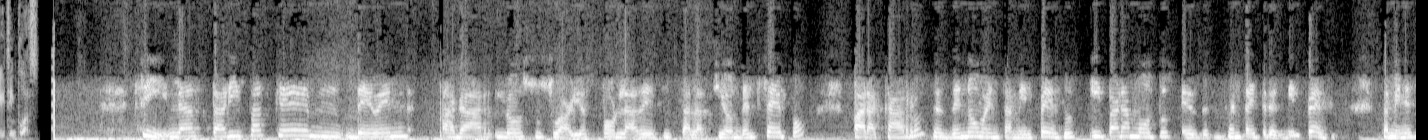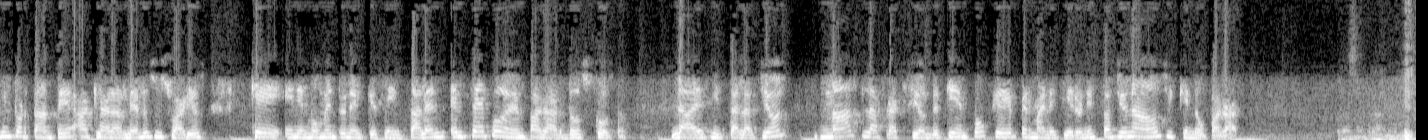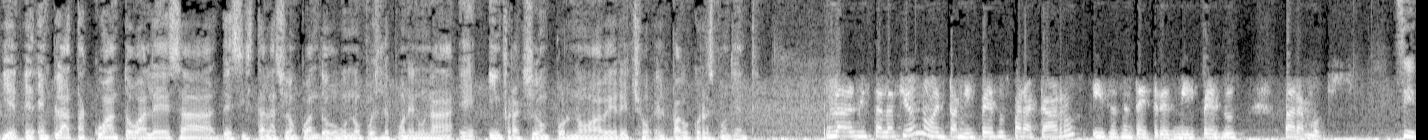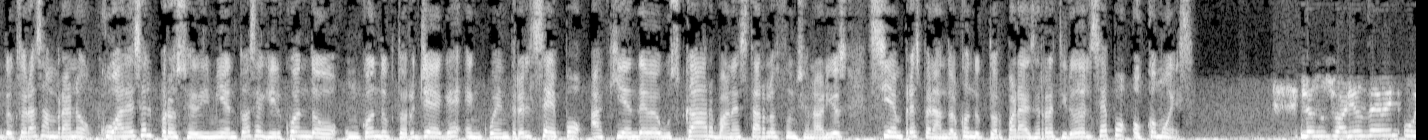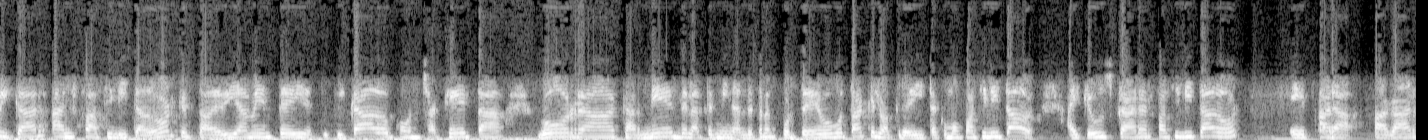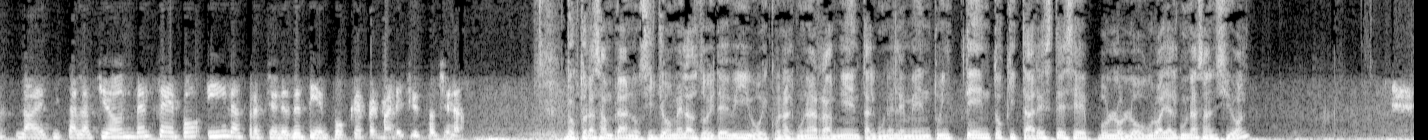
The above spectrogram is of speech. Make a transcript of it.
18 plus. Sí, las tarifas que mm, deben pagar los usuarios por la desinstalación del cepo para carros es de 90 mil pesos y para motos es de 63 mil pesos. También es importante aclararle a los usuarios que en el momento en el que se instala el, cepo deben pagar dos cosas, la desinstalación más la fracción de tiempo que permanecieron estacionados y que no pagaron. Y en, plata, ¿cuánto vale esa desinstalación cuando uno pues le ponen una eh, infracción por no haber hecho el pago correspondiente? La desinstalación, 90 mil pesos para carros y 63 mil pesos para motos. Sí, doctora Zambrano, ¿cuál es el procedimiento a seguir cuando un conductor llegue, encuentre el cepo? ¿A quién debe buscar? ¿Van a estar los funcionarios siempre esperando al conductor para ese retiro del cepo o cómo es? Los usuarios deben ubicar al facilitador que está debidamente identificado con chaqueta, gorra, carnet de la terminal de transporte de Bogotá que lo acredita como facilitador. Hay que buscar al facilitador eh, para pagar la desinstalación del cepo y las fracciones de tiempo que permaneció estacionado. Doctora Zambrano, si yo me las doy de vivo y con alguna herramienta, algún elemento, intento quitar este cepo, ¿lo logro? ¿Hay alguna sanción?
